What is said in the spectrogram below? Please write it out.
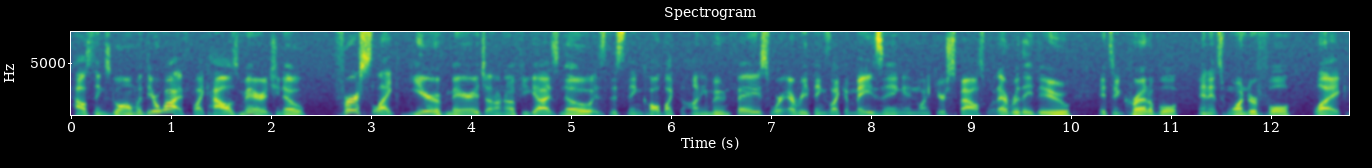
how's things going with your wife? Like, how's marriage? You know, first like year of marriage, I don't know if you guys know, is this thing called like the honeymoon phase where everything's like amazing and like your spouse, whatever they do, it's incredible and it's wonderful. Like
